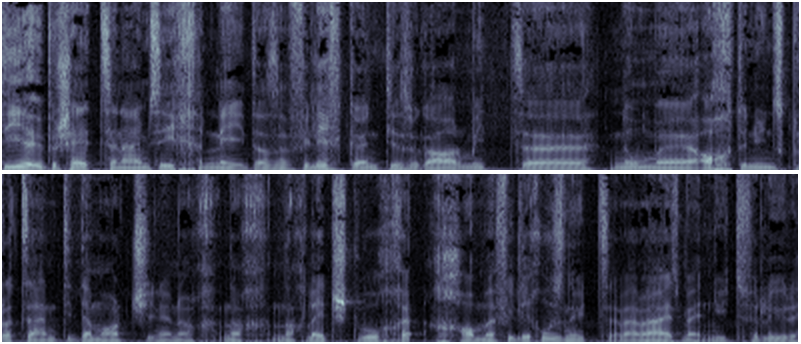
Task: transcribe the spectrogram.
die überschätzen einem sicher nicht. Also vielleicht gehen die sogar mit äh, nur 98% in den Match nach, nach, nach letzter Woche. Kann man vielleicht ausnutzen. Wer weiß, man hat nichts zu verlieren.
